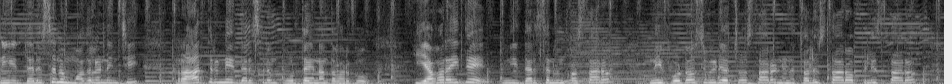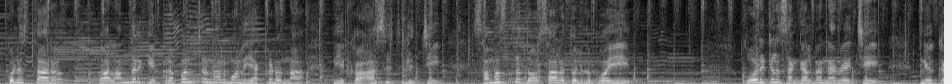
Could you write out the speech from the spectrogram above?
నీ దర్శనం మొదల నుంచి రాత్రి నీ దర్శనం పూర్తయినంత వరకు ఎవరైతే నీ దర్శనంకి వస్తారో నీ ఫొటోస్ వీడియో చూస్తారో నిన్ను తలుస్తారో పిలుస్తారో కొలుస్తారో వాళ్ళందరికీ ప్రపంచ నలుమూల ఎక్కడున్నా నీ యొక్క ఆశీస్సులు ఇచ్చి సమస్త దోషాలు తొలగిపోయి కోరికల సంకల్పం నెరవేర్చి నీ యొక్క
